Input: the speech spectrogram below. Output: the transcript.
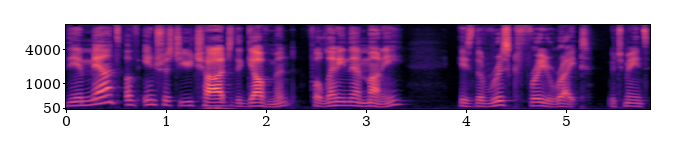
the amount of interest you charge the government for lending them money is the risk-free rate, which means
